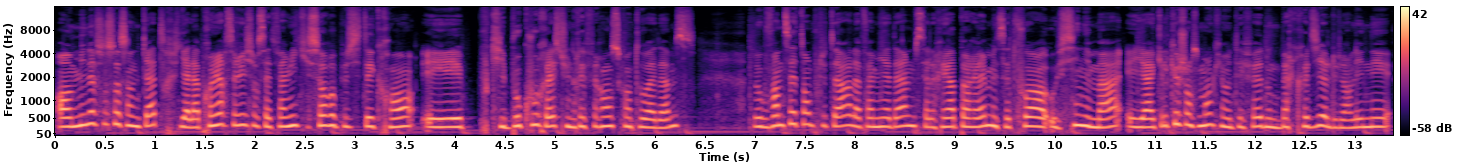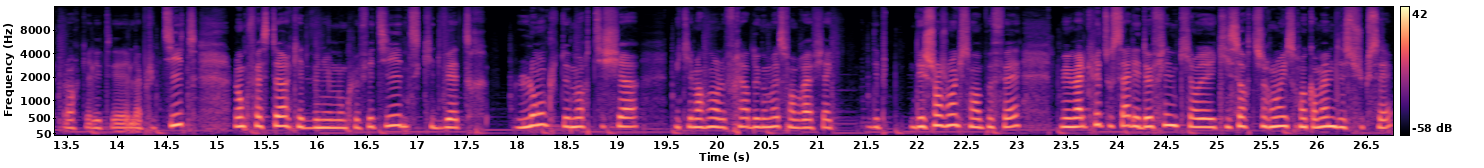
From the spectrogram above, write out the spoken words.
En 1964, il y a la première série sur cette famille qui sort au petit écran et qui beaucoup reste une référence quant aux Adams. Donc 27 ans plus tard, la famille Adams, elle réapparaît, mais cette fois au cinéma. Et il y a quelques changements qui ont été faits. Donc mercredi, elle devient l'aînée alors qu'elle était la plus petite. L'oncle Fester qui est devenu l'oncle fétide, qui devait être l'oncle de Morticia, mais qui est maintenant le frère de Gomez. Enfin bref, il y a des, changements qui sont un peu faits. Mais malgré tout ça, les deux films qui, qui sortiront, ils seront quand même des succès.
